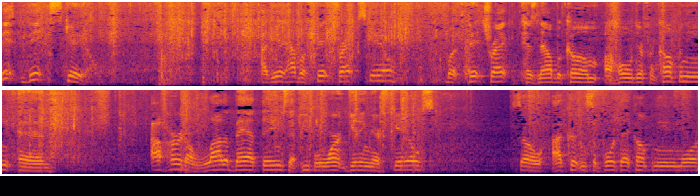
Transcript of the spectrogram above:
Fitbit scale. I did have a FitTrack scale, but FitTrack has now become a whole different company, and I've heard a lot of bad things that people weren't getting their scales, so I couldn't support that company anymore.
